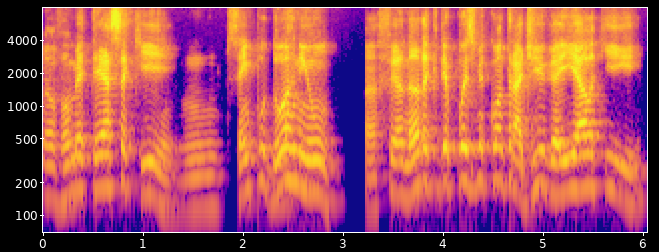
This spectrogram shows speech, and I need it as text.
Eu vou meter essa aqui, sem pudor nenhum. A Fernanda que depois me contradiga aí, ela que,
